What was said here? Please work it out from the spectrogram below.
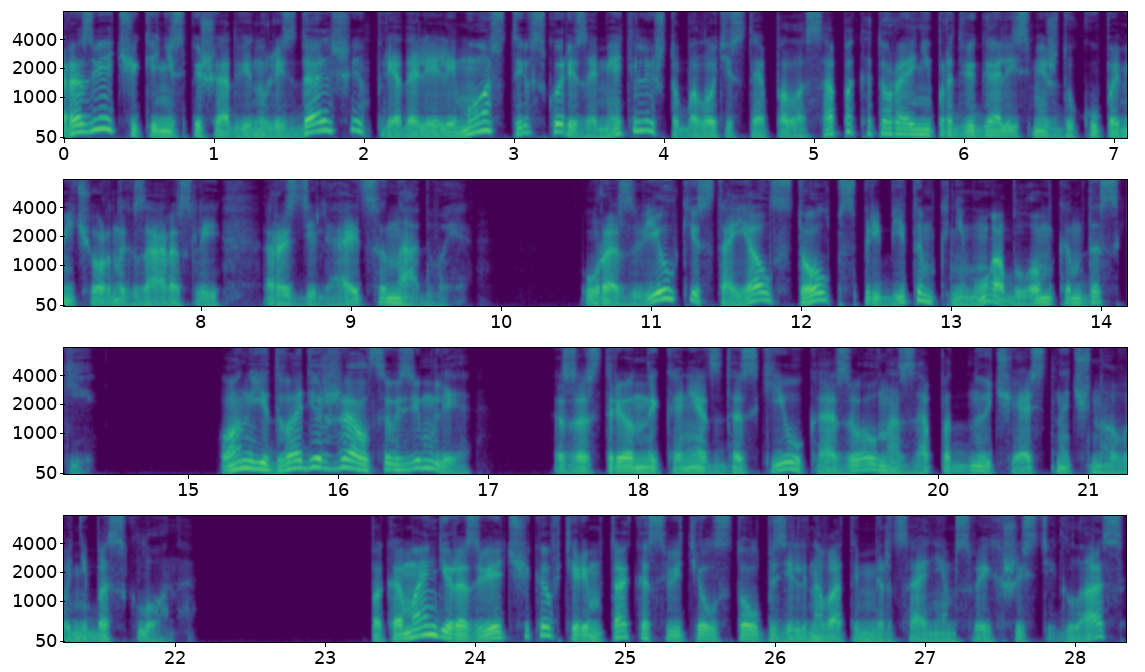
Разведчики не спеша двинулись дальше, преодолели мост и вскоре заметили, что болотистая полоса, по которой они продвигались между купами черных зарослей, разделяется надвое. У развилки стоял столб с прибитым к нему обломком доски. Он едва держался в земле. Заостренный конец доски указывал на западную часть ночного небосклона. По команде разведчиков Теремтак осветил столб зеленоватым мерцанием своих шести глаз,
